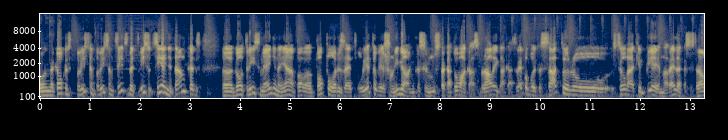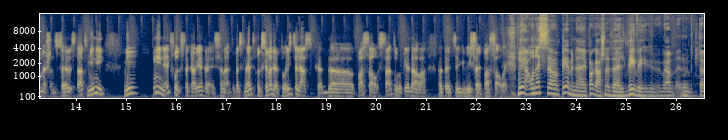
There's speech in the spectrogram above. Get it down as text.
un kaut kas pavisam, pavisam cits, bet visu cieņa tam, kad uh, GO3 mēģina jā, po, popularizēt lietuviešu un igauņu, kas ir mums tuvākās, brālīgākās republikas saturu cilvēkiem pieejamā veidā, kas ir straumēšanas servis. Tāds mini, mini Viņi Netflix tā kā vietējais sanāk, tāpēc ka Netflix jau arī ar to izceļas, kad uh, pasaules saturu piedāvā attiecīgi visai pasaulē. Nu jā, un es uh, pieminēju pagājušajā nedēļā divi, tā,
